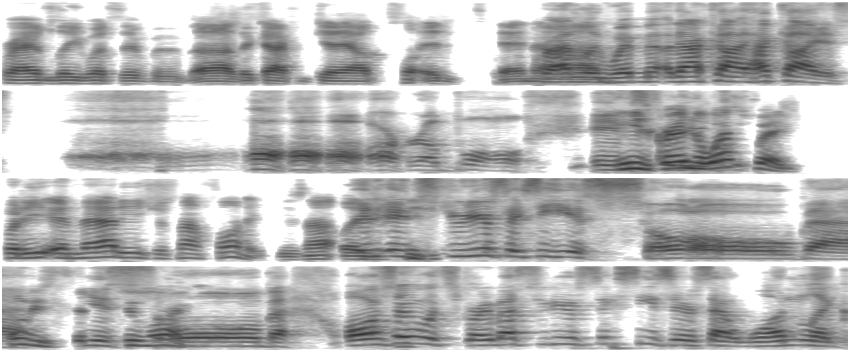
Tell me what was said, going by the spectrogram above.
Bradley, what's it? Uh, the guy from Get Out. And, and Bradley uh, Whitman, that guy, that guy is horrible. he's great in the West Wing, but he in that he's just not funny. He's not like. in, in Studio 60, he is so bad. Oh, he's he is too much. so bad. Also, what's great about Studio 60 is there's that one like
